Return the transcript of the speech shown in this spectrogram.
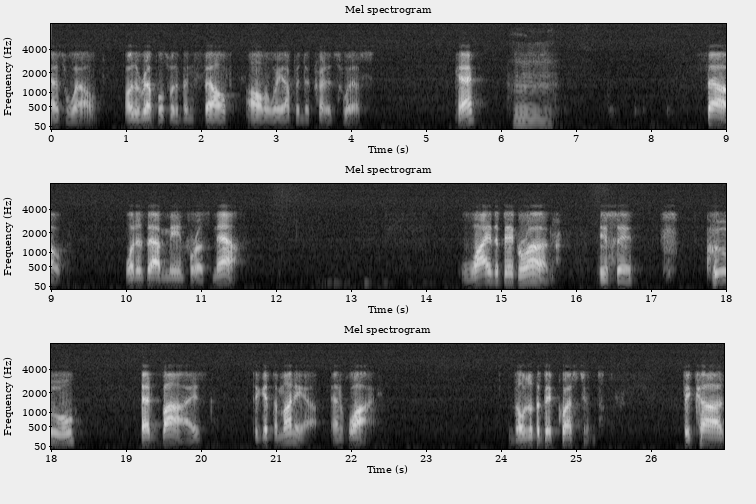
as well, or the ripples would have been felt all the way up into Credit Suisse. Okay? Hmm. So, what does that mean for us now? Why the big run? You see, who advised to get the money out and why? Those are the big questions. Because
